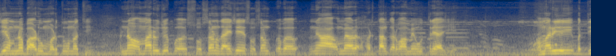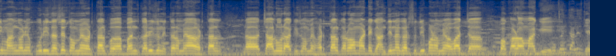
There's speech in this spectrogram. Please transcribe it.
જે અમને ભાડું મળતું નથી. અને અમારું જે શોષણ થાય છે એ શોષણ અમે હડતાલ કરવા અમે ઉતર્યા છીએ. અમારી બધી માંગણીઓ પૂરી થશે તો અમે હડતાલ બંધ કરીશું નહીતર અમે આ હડતાલ ચાલુ રાખીશું. અમે હડતાલ કરવા માટે ગાંધીનગર સુધી પણ અમે અવાજ પકડવા માગીએ છીએ.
